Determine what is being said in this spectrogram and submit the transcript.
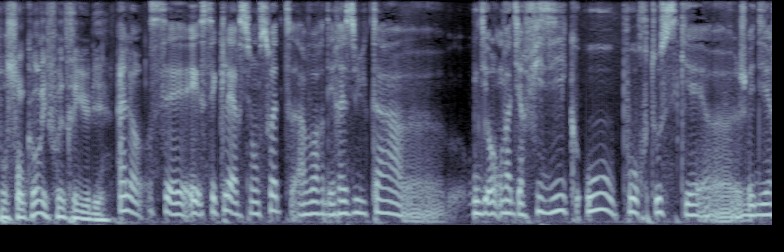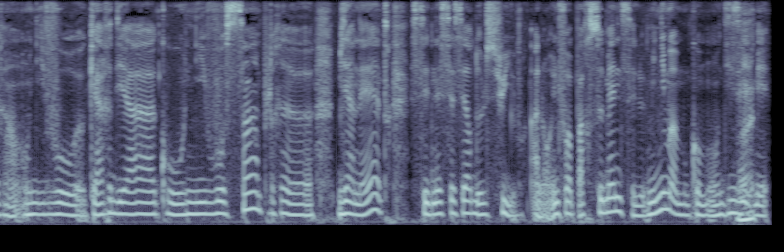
pour son corps, il faut être régulier. Alors, c'est clair, si on souhaite avoir des résultats, euh, on va dire physiques, ou pour tout ce qui est, euh, je vais dire, hein, au niveau cardiaque, ou au niveau simple bien-être, c'est nécessaire de le suivre. Alors, une fois par semaine, c'est le minimum, comme on disait, Ouais. mais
